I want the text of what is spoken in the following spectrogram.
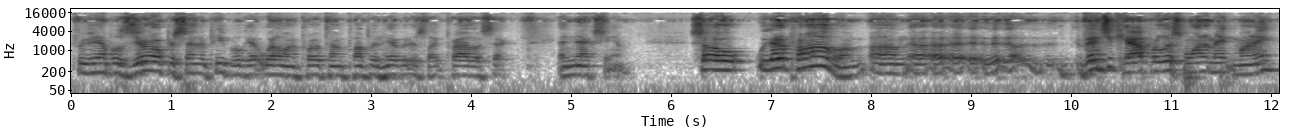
For example, 0% of people get well on proton pump inhibitors like Prilosec and Nexium. So we got a problem. Um, uh, uh, uh venture capitalists want to make money.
